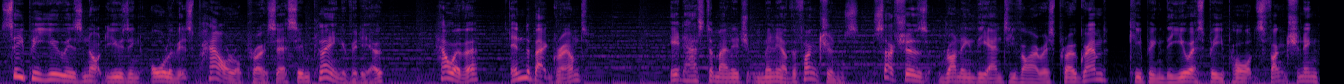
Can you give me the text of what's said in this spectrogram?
CPU is not using all of its power or process in playing a video, however, in the background, it has to manage many other functions, such as running the antivirus program, keeping the USB ports functioning,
